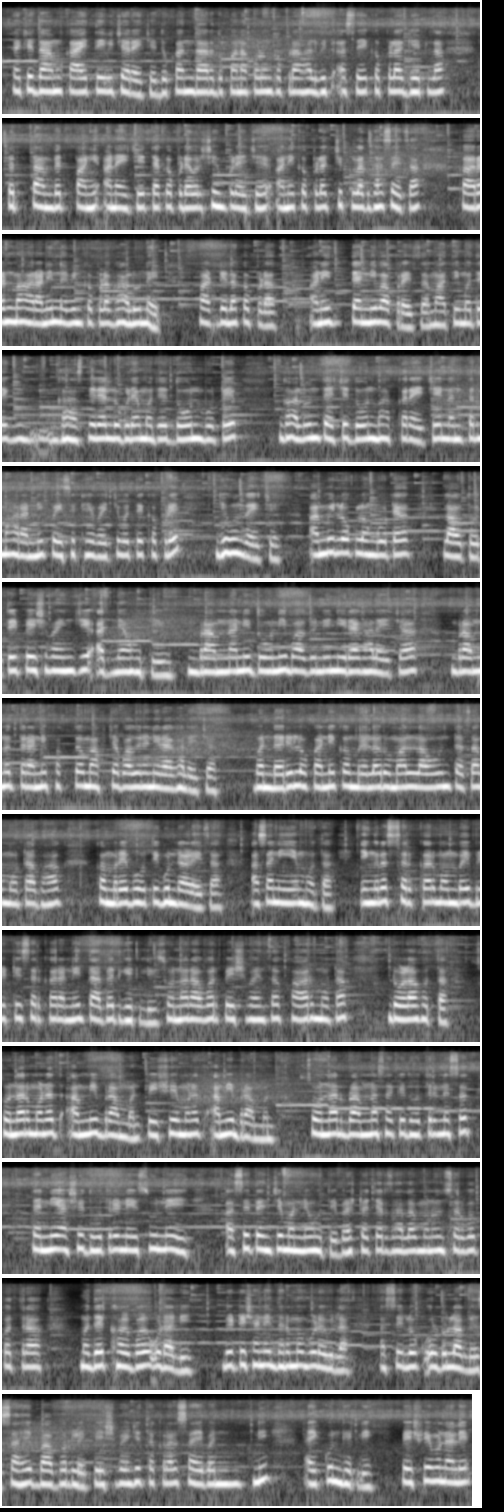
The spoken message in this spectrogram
त्याचे दाम काय ते विचारायचे. दुकानदार दुकानाकडून कपडा हलवीत असे कपडा घेतला तर तांब्यात पाणी आणायचे त्या कपड्यावर शिंपडायचे आणि कपडा चिखलात घासायचा. कारण महाराणी नवीन कपडा घालू नये फाटलेला कपडा. आणि त्यांनी वापरायचा. मातीमध्ये घासलेल्या लुगड्यामध्ये दोन बोटे घालून त्याचे दोन भाग करायचे. नंतर महाराणी पैसे ठेवायचे व ते कपडे घेऊन जायचे. आम्ही लोक लंगोट्या लावतो. ते पेशवाईंची आज्ञा होती. ब्राह्मणांनी दोन्ही बाजूने निऱ्या घालायच्या. ब्राह्मणोत्तरांनी फक्त मागच्या बाजूने निरा घालायच्या. भंडारी लोकांनी कमरेला रुमाल लावून त्याचा मोठा भाग कमरेभोवती गुंडाळायचा. असा नियम होता. इंग्रज सरकार मुंबई ब्रिटिश सरकारांनी ताब्यात घेतली. सोनारावर पेशव्यांचा फार मोठा डोळा होता. सोनार म्हणत आम्ही ब्राह्मण. पेशवे म्हणत आम्ही ब्राह्मण. सोनार ब्राह्मणासारखे धोत्रे नेसत त्यांनी असे धोत्रे नेसू नये असे त्यांचे म्हणणे होते. भ्रष्टाचार झाला म्हणून सर्व पत्रा मध्ये खळबळ उडाली. ब्रिटिशांनी धर्म बुडविला असे लोक ओरडू लागले. साहेब बाबरले पेशव्यांची तक्रार साहेबांनी ऐकून घेतली. पेशवे म्हणाले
